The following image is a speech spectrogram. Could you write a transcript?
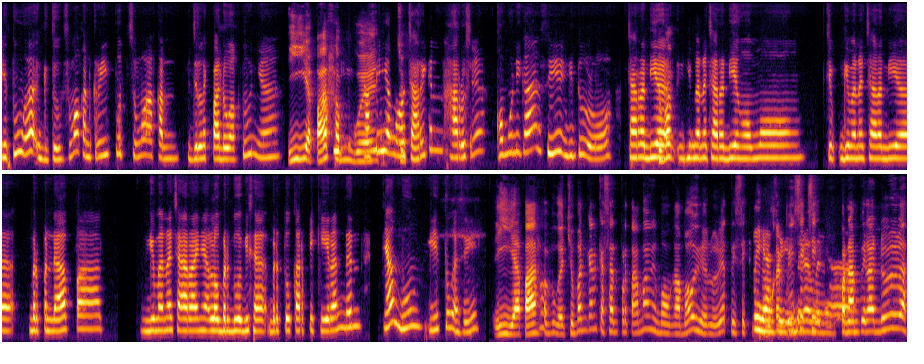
ya tua gitu semua akan keriput semua akan jelek pada waktunya. Iya paham gue. tapi yang lo cari kan harusnya komunikasi gitu loh. Cara dia Cuman- gimana cara dia ngomong gimana cara dia berpendapat gimana caranya lo berdua bisa bertukar pikiran dan nyambung gitu gak sih? Iya paham gue, cuman kan kesan pertama mau nggak mau ya lu lihat fisik, Iya bukan sih, fisik sih, bener-bener. penampilan dulu lah.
